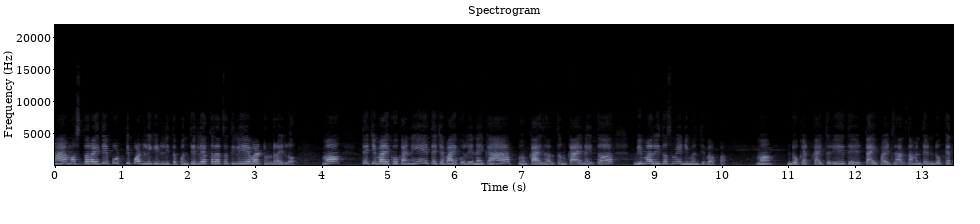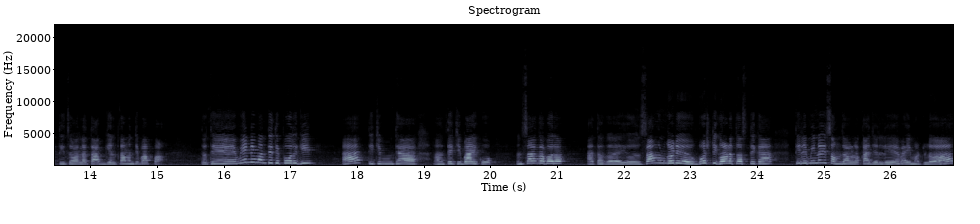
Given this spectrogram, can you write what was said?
हा मस्त राहते पोट्टी पडली किडली तर. पण ते लेकराचं तिला हे वाटून राहिलं. मग? त्याची बायको का नाही? त्याच्या बायकोले नाही का? काय झालं तर काय नाही तर बिमारीतच मेडी म्हणते बाप्पा. मग डोक्यात काहीतरी ते टायफॉईड झालता म्हणते आणि डोक्यात तिचावाला ताप गेलता म्हणते बाप्पा. तर ते मेली म्हणते ती पोरगी. हा तिची त्या त्याची बायको. सांगा बरं आता ग- सांगून घडी गोष्टी घडत असते का? तिला मी नाही समजावलं काजलले. बाई म्हटलं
